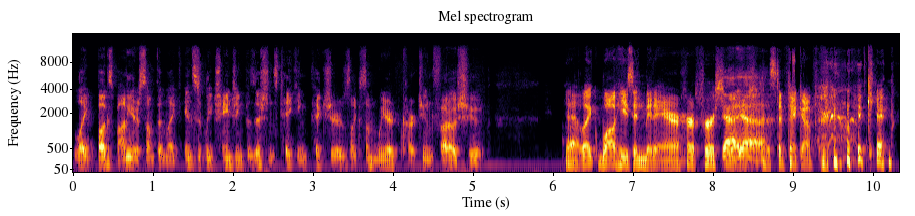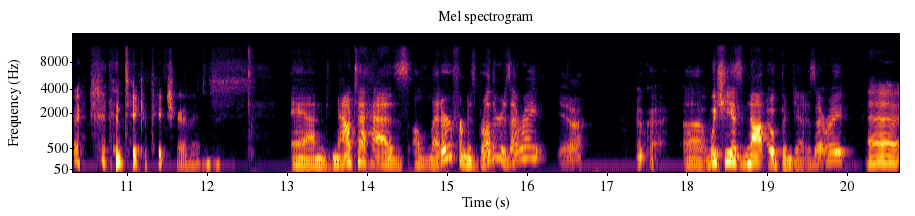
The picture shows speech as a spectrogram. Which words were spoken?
like Bugs Bunny or something, like instantly changing positions, taking pictures, like some weird cartoon photo shoot. yeah, like while he's in midair, her first Yeah, reaction yeah. is to pick up her camera and take a picture of it. and Naota has a letter from his brother? Is that right? Yeah. Okay, uh, which he has not opened yet. Is that right? Uh,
